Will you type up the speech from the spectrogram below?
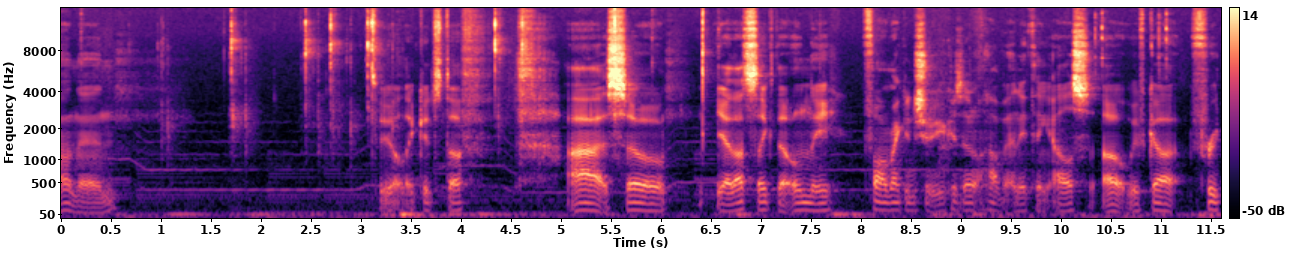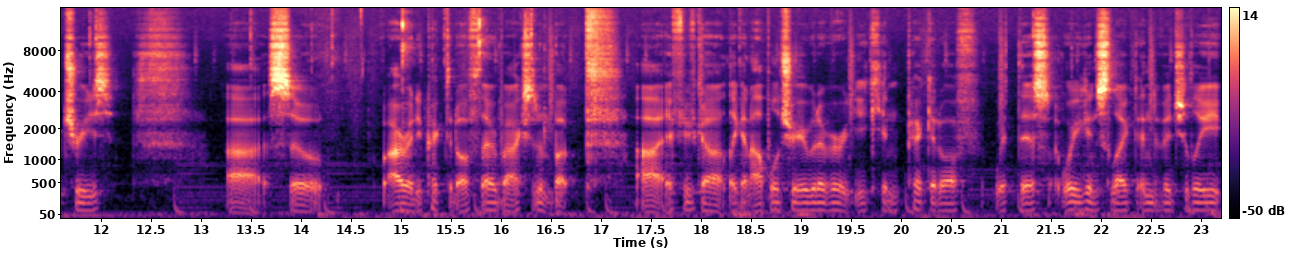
and then do all that good stuff. Uh, so yeah that's like the only farm I can show you because I don't have anything else. Oh we've got fruit trees uh, so I already picked it off there by accident, but uh, if you've got like an apple tree or whatever, you can pick it off with this, or you can select individually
